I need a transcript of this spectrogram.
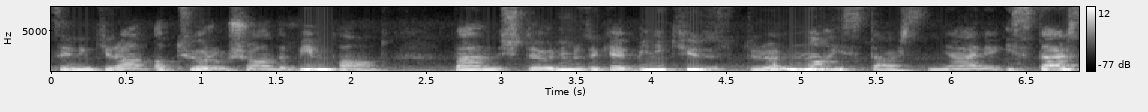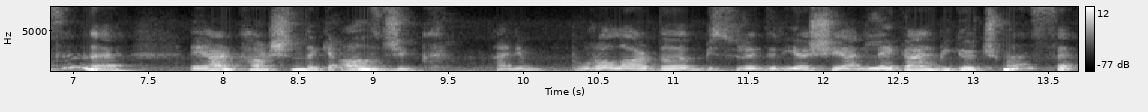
senin kiran atıyorum şu anda 1000 pound. Ben işte önümüzdeki ay 1200 istiyorum. Nah istersin. Yani istersin de eğer karşındaki azıcık hani buralarda bir süredir yaşayan legal bir göçmense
